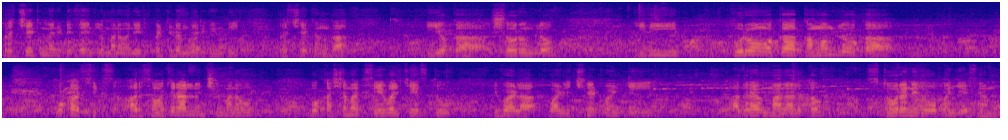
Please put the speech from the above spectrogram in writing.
ప్రత్యేకమైన డిజైన్లు మనం అనేది పెట్టడం జరిగింది. ప్రత్యేకంగా ఈ యొక్క షోరూంలో ఇది పూర్వం ఒక ఖమ్మంలో ఒక ఒక సిక్స్ ఆరు సంవత్సరాల నుంచి మనం ఒక కస్టమర్కి సేవలు చేస్తూ ఇవాళ వాళ్ళు ఇచ్చినటువంటి ఆదరాభిమానాలతో స్టోర్ అనేది ఓపెన్ చేశాము.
